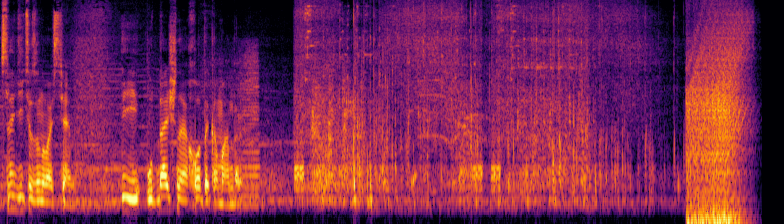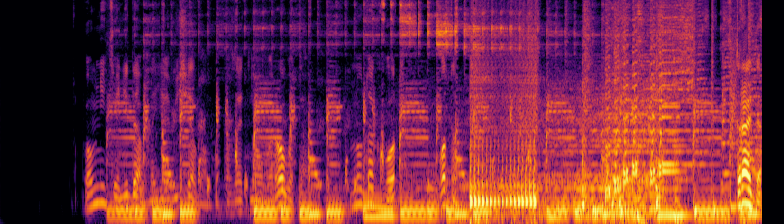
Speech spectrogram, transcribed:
Следите за новостями. И удачной охоты, командоры! Помните, недавно я обещал вам показать нового робота? Ну так вот, вот он. Страйдер.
